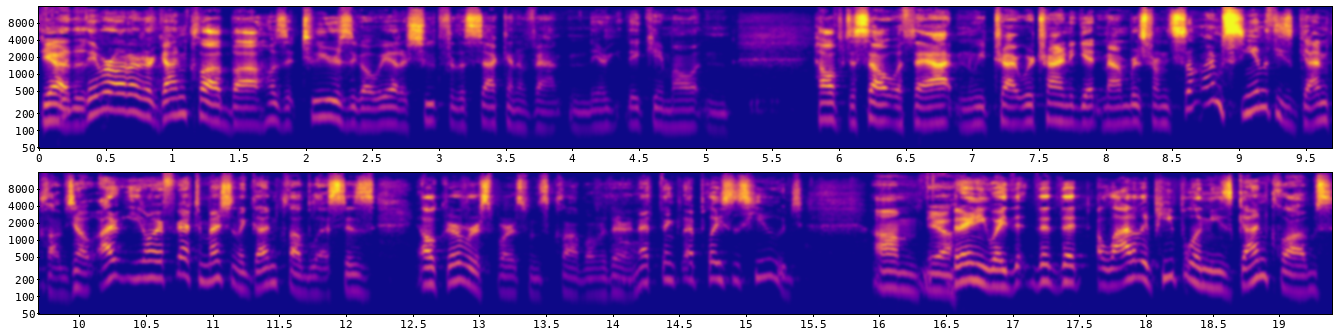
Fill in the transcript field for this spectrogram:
yeah. they, the- they were out at our gun club. Uh, was it two years ago? We had a shoot for the second event, and they they came out and helped us out with that. And we try we're trying to get members from. Some I'm seeing with these gun clubs. You know, I you know I forgot to mention the gun club list is Elk River Sportsman's Club over there, and I think that place is huge. Um, Yeah. But anyway, that a lot of the people in these gun clubs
